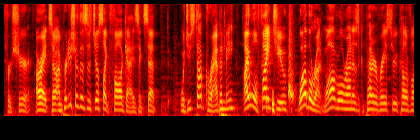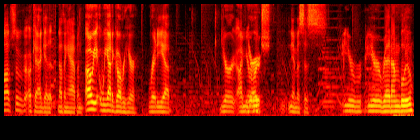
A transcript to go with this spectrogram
for sure. All right, so I'm pretty sure this is just like Fall Guys, except. Would you stop grabbing me? I will fight you. Wobble Run. Wobble Run is a competitive race through colorful obstacles. Okay, I get it. Nothing happened. Oh, yeah, we got to go over here. Ready up. You're. I'm your You're- arch nemesis. you're you're red. I'm blue.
